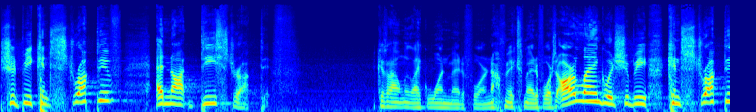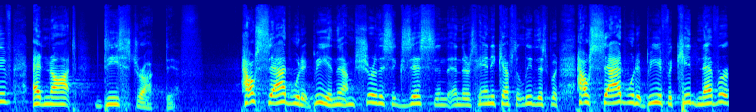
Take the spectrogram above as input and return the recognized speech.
should be constructive and not destructive. Because I only like one metaphor, not mixed metaphors. Our language should be constructive and not destructive. How sad would it be? And I'm sure this exists and, and there's handicaps that lead to this, but how sad would it be if a kid never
